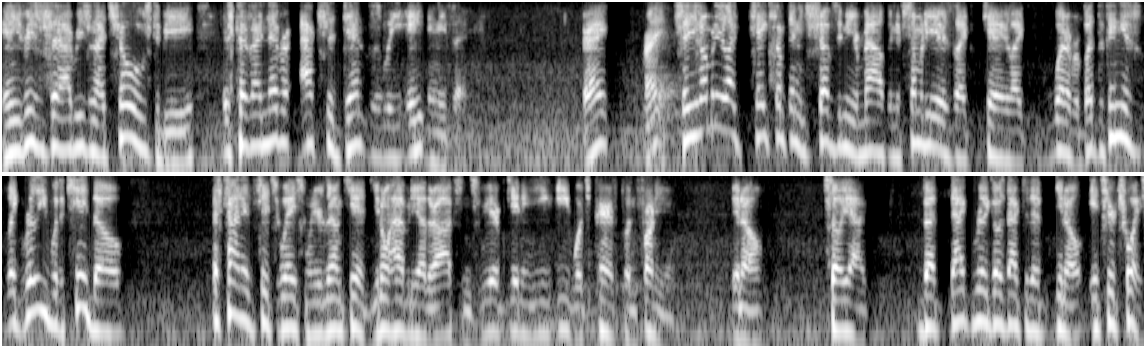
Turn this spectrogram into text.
And the reason the reason I chose to be is because I never accidentally ate anything, right? Right. So you know, somebody like takes something and shoves it in your mouth, and if somebody is like, okay, like whatever. But the thing is, like, really with a kid though, that's kind of the situation when you're a young kid. You don't have any other options. You're getting eat, eat what your parents put in front of you, you know. So yeah, but that really goes back to the, you know, it's your choice.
